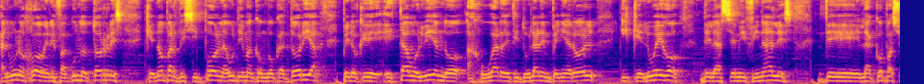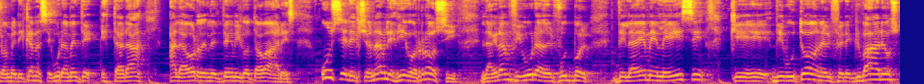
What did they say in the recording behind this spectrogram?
algunos jóvenes, Facundo Torres, que no participó en la última convocatoria, pero que está volviendo a jugar de titular en Peñarol y que luego de las semifinales de la Copa Sudamericana seguramente estará a la orden del técnico Tavares. Un seleccionable es Diego Rossi, la gran figura del fútbol de la MLS que debutó en el Ferencváros,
